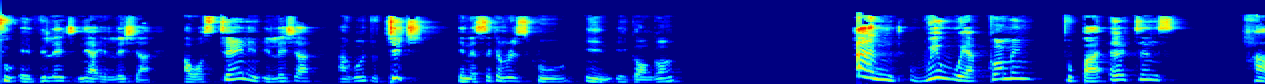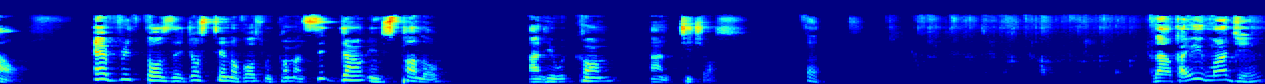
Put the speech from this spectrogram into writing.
to a village near Ilesha. I was staying in Ilesha and going to teach in a secondary school in Igongon. And we were coming to Pa Elton's house. Every Thursday, just 10 of us would come and sit down in his parlor and he would come and teach us. Hmm. Now, can you imagine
